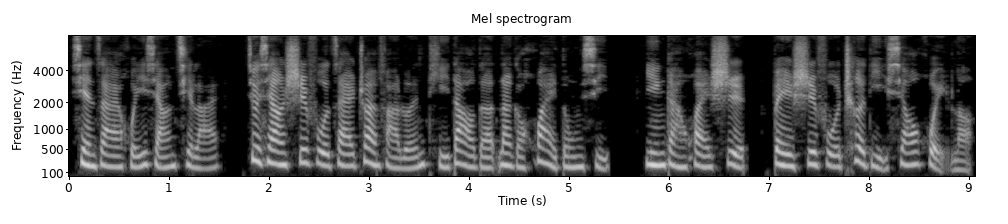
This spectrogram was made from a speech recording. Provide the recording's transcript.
现在回想起来，就像师傅在转法轮提到的那个坏东西，因干坏事被师傅彻底销毁了。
